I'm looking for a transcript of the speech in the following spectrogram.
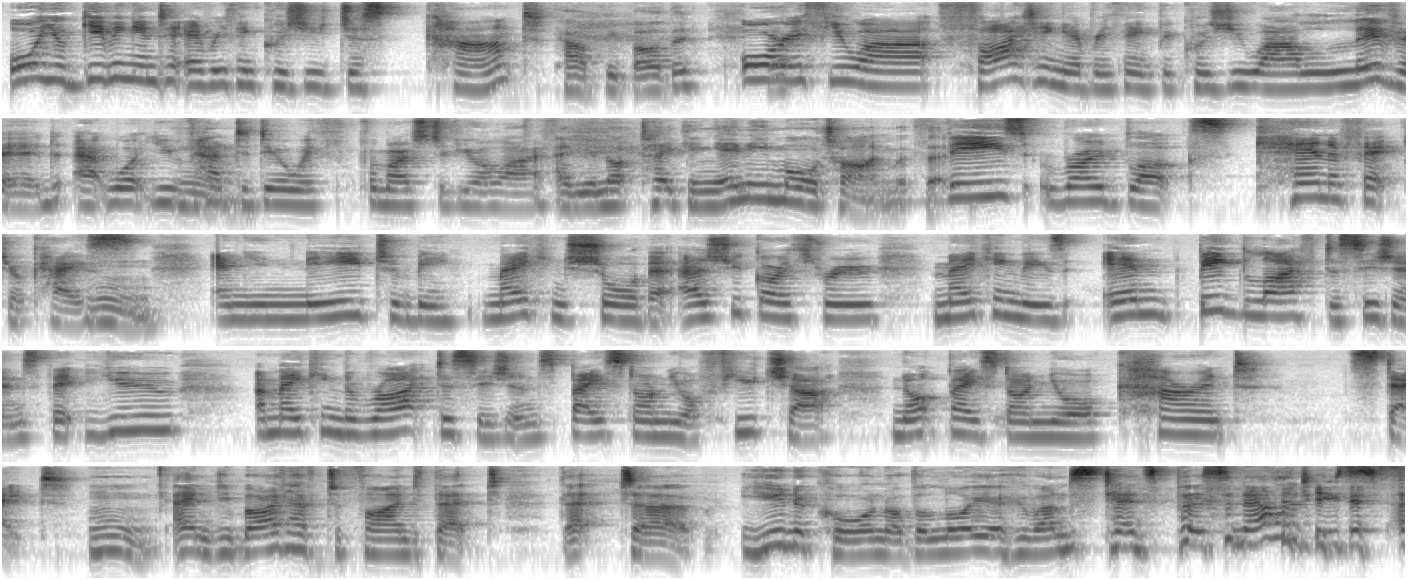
or you're giving into everything because you just can't, Can't be bothered. or if you are fighting everything because you are livid at what you've had to mm. deal with for most of your life. And you're not taking any more time with it. These roadblocks can affect your case, mm. and you need to be making sure that as you go through making these end big life decisions, that you are making the right decisions based on your future, not based on your current state. Mm. and you might have to find that that uh, unicorn of a lawyer who understands personalities. Yes.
